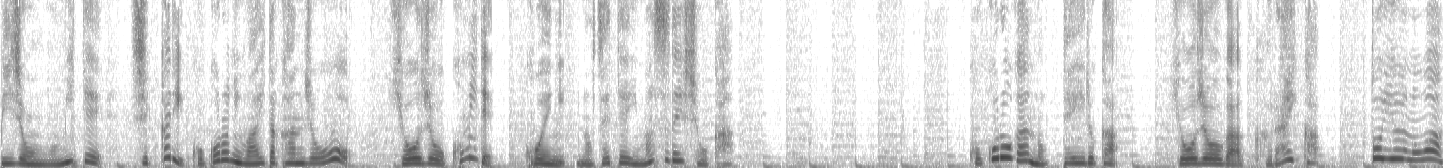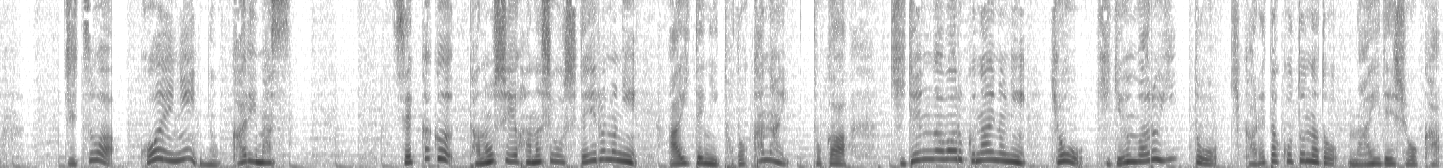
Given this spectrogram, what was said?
ビジョンを見てしっかり心に湧いた感情を表情込みで声に乗せていますでしょうか？心が乗っているか表情が暗いかというのは実は声に乗っかります。せっかく楽しい話をしているのに相手に届かないとか機嫌が悪くないのに今日機嫌悪いと聞かれたことなどないでしょうか？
